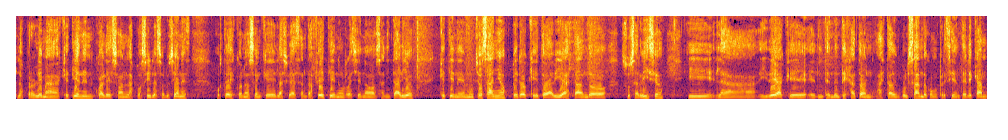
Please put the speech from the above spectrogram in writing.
los problemas que tienen, cuáles son las posibles soluciones. Ustedes conocen que la ciudad de Santa Fe tiene un relleno sanitario que tiene muchos años, pero que todavía está dando su servicio y la idea que el intendente Jatón ha estado impulsando como presidente del ECAM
